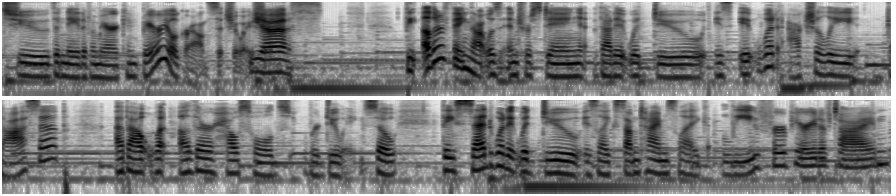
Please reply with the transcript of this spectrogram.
to the Native American burial ground situation. yes. The other thing that was interesting that it would do is it would actually gossip about what other households were doing. So they said what it would do is like sometimes like leave for a period of time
